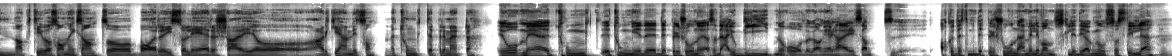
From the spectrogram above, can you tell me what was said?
inaktive og sånn, ikke sant? Og bare isolerer seg og Er det ikke gjerne litt sånn? Med tungt deprimerte? Jo, med tungt, tunge depresjoner altså Det er jo glidende overganger her. ikke sant? Akkurat dette med depresjon det er en veldig vanskelig diagnose å stille. Mm.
